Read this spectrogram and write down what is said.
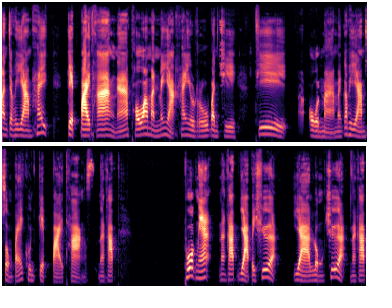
มันจะพยายามให้เก็บปลายทางนะ เพราะว่ามันไม่อยากให้รู้บัญชีที่โอนมา มันก็พยายามส่งไปให้คุณเก็บปลายทางนะครับ พวกนี้นะครับอย่าไปเชื่อ อย่าหลงเชื่อนะครับ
